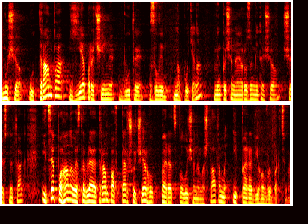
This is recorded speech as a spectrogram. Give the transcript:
Тому що у Трампа є причини бути злим на Путіна. Він починає розуміти, що щось не так, і це погано виставляє Трампа в першу чергу перед Сполученими Штатами і перед його виборцями.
